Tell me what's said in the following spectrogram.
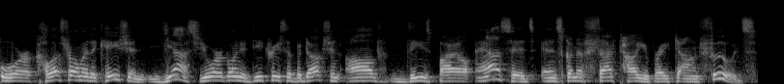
or cholesterol medication, yes, you are going to decrease the production of these bile acids and it's going to affect how you break down foods.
